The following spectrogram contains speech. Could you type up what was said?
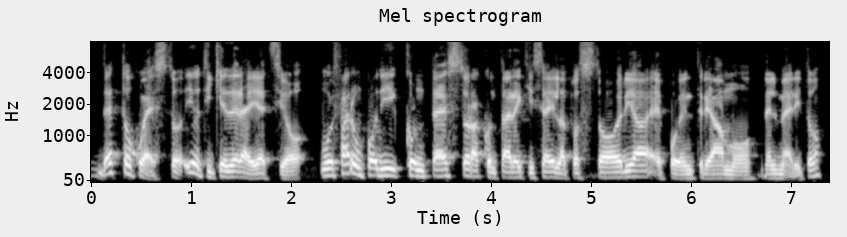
Detto questo, io ti chiederei, Ezio, vuoi fare un po' di contesto, raccontare chi sei, la tua storia e poi entriamo nel merito?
